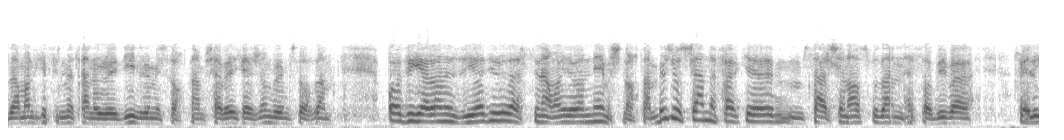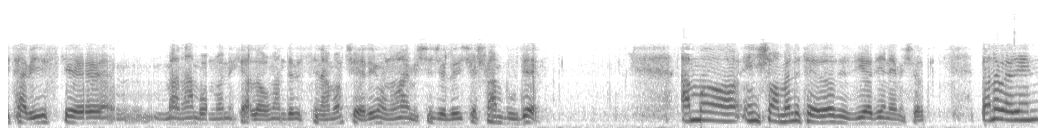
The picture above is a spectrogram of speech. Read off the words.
زمانی که فیلم تنور دیو رو میساختم شبه کجان رو میساختم بازیگران زیادی رو در سینمای ایران نمیشناختم. به جز چند نفر که سرشناس بودن حسابی و خیلی طبیعی است که من هم به عنوان که علاقمنده به سینما چهره اونها همیشه جلوی چشمم بوده. اما این شامل تعداد زیادی نمی‌شد. بنابراین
